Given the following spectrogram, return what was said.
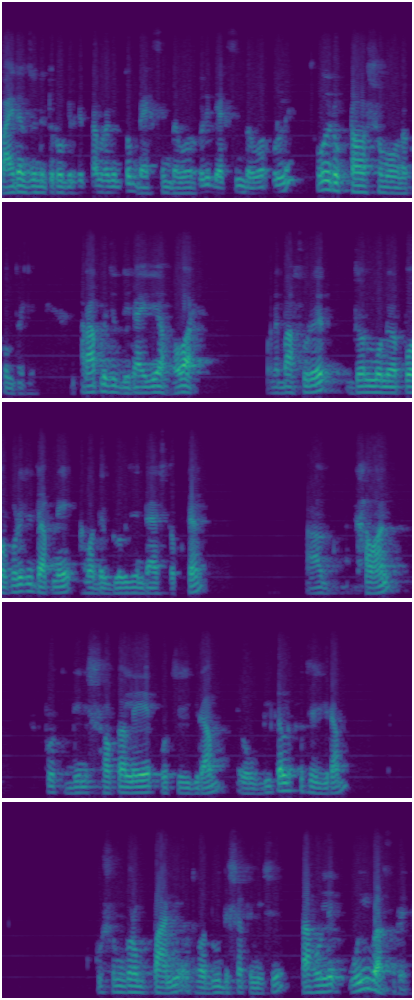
ভাইরাস জনিত রোগের ক্ষেত্রে আমরা কিন্তু ভ্যাকসিন ব্যবহার করি। ভ্যাকসিন ব্যবহার করলে ওই রোগটা হওয়ার সম্ভাবনা কম থাকে। আর আপনি যদি ডায়রিয়া হওয়ার মানে বাছুরের জন্ম নেওয়ার পর পরে যদি আপনি আমাদের গ্লোবিজিন ডায়াস্টকটা খাওয়ান, প্রতিদিন সকালে পঁচিশ গ্রাম এবং বিকালে পঁচিশ গ্রাম কুসুম গরম পানি অথবা দুধের সাথে মিশিয়ে, তাহলে ওই বাছুরের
